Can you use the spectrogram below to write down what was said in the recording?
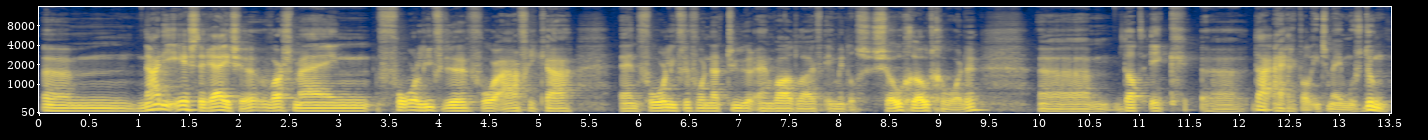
Um, na die eerste reizen was mijn voorliefde voor Afrika en voorliefde voor natuur en wildlife inmiddels zo groot geworden um, dat ik uh, daar eigenlijk wel iets mee moest doen.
